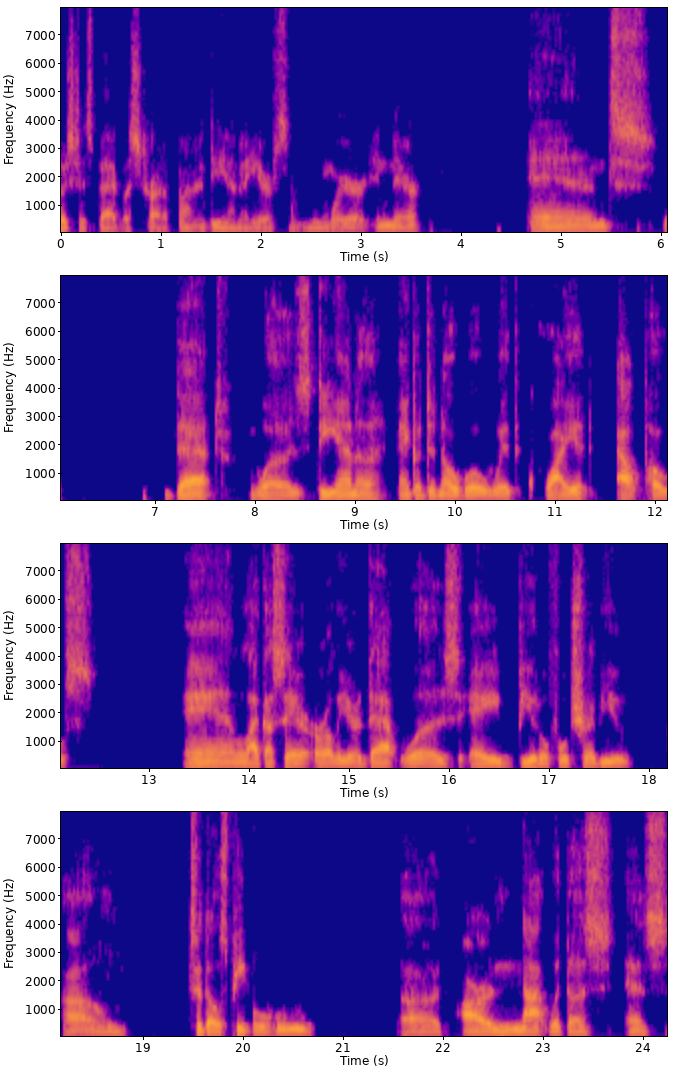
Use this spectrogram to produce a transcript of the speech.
Push this back. Let's try to find Diana here somewhere in there. And that was Diana Anca with Quiet Outposts. And like I said earlier, that was a beautiful tribute um, to those people who uh, are not with us, as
